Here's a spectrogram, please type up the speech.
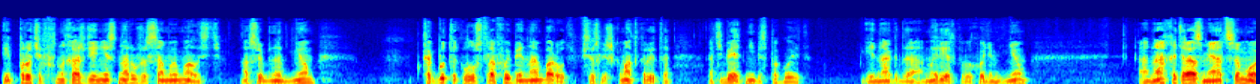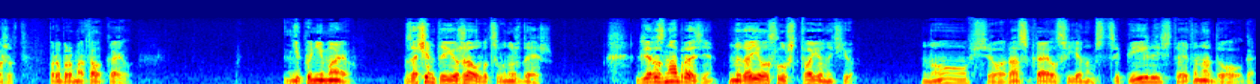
и против нахождения снаружи самую малость, особенно днем, как будто клаустрофобия наоборот, все слишком открыто. А тебя это не беспокоит?» «Иногда. Мы редко выходим днем». Она хоть размяться может, пробормотал Кайл. Не понимаю. Зачем ты ее жаловаться вынуждаешь? Для разнообразия. Надоело слушать твое нытье. Ну, все, раз Кайл с Йеном сцепились, то это надолго.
